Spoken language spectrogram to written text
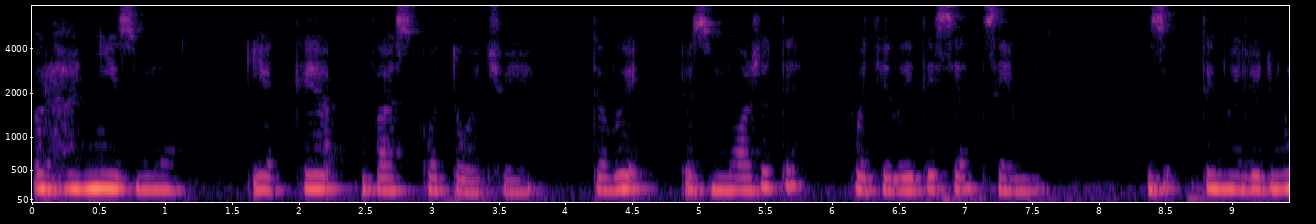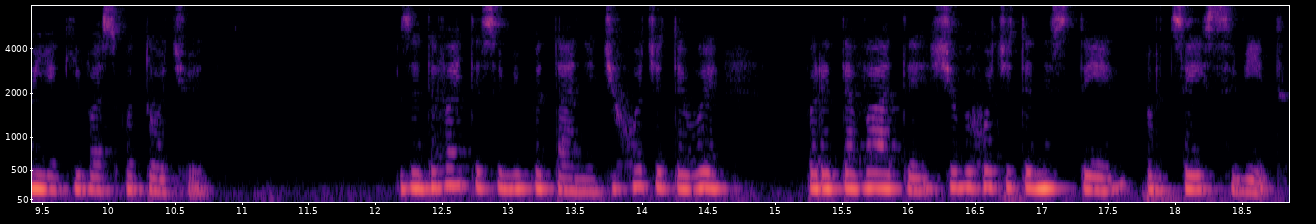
організму, яке вас оточує, то ви зможете поділитися цими з тими людьми, які вас оточують. Задавайте собі питання, чи хочете ви передавати, що ви хочете нести в цей світ.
